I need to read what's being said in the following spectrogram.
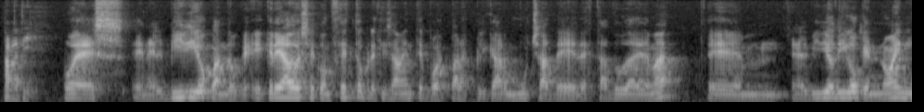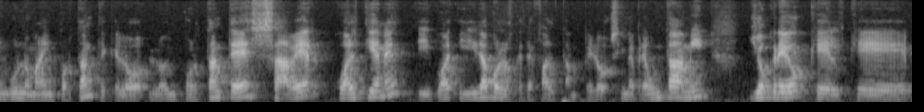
para ti? Pues en el vídeo, cuando he creado ese concepto, precisamente pues para explicar muchas de estas dudas y demás, Em, en el vídeo digo que no hay ninguno más importante, que lo, importante es saber cuál tienes y, ir a por los que te faltan. Pero si me preguntas a mí, yo creo que el que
